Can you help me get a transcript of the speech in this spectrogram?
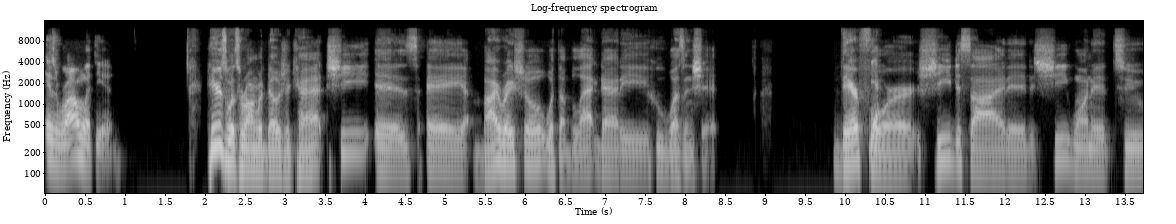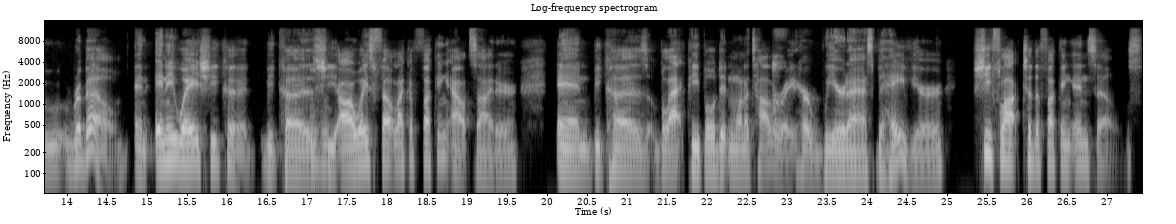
is wrong with you? Here's what's wrong with doja cat. She is a biracial with a black daddy who wasn't shit Therefore, yeah. she decided she wanted to rebel in any way she could because mm-hmm. she always felt like a fucking outsider. And because black people didn't want to tolerate her weird ass behavior, she flocked to the fucking incels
